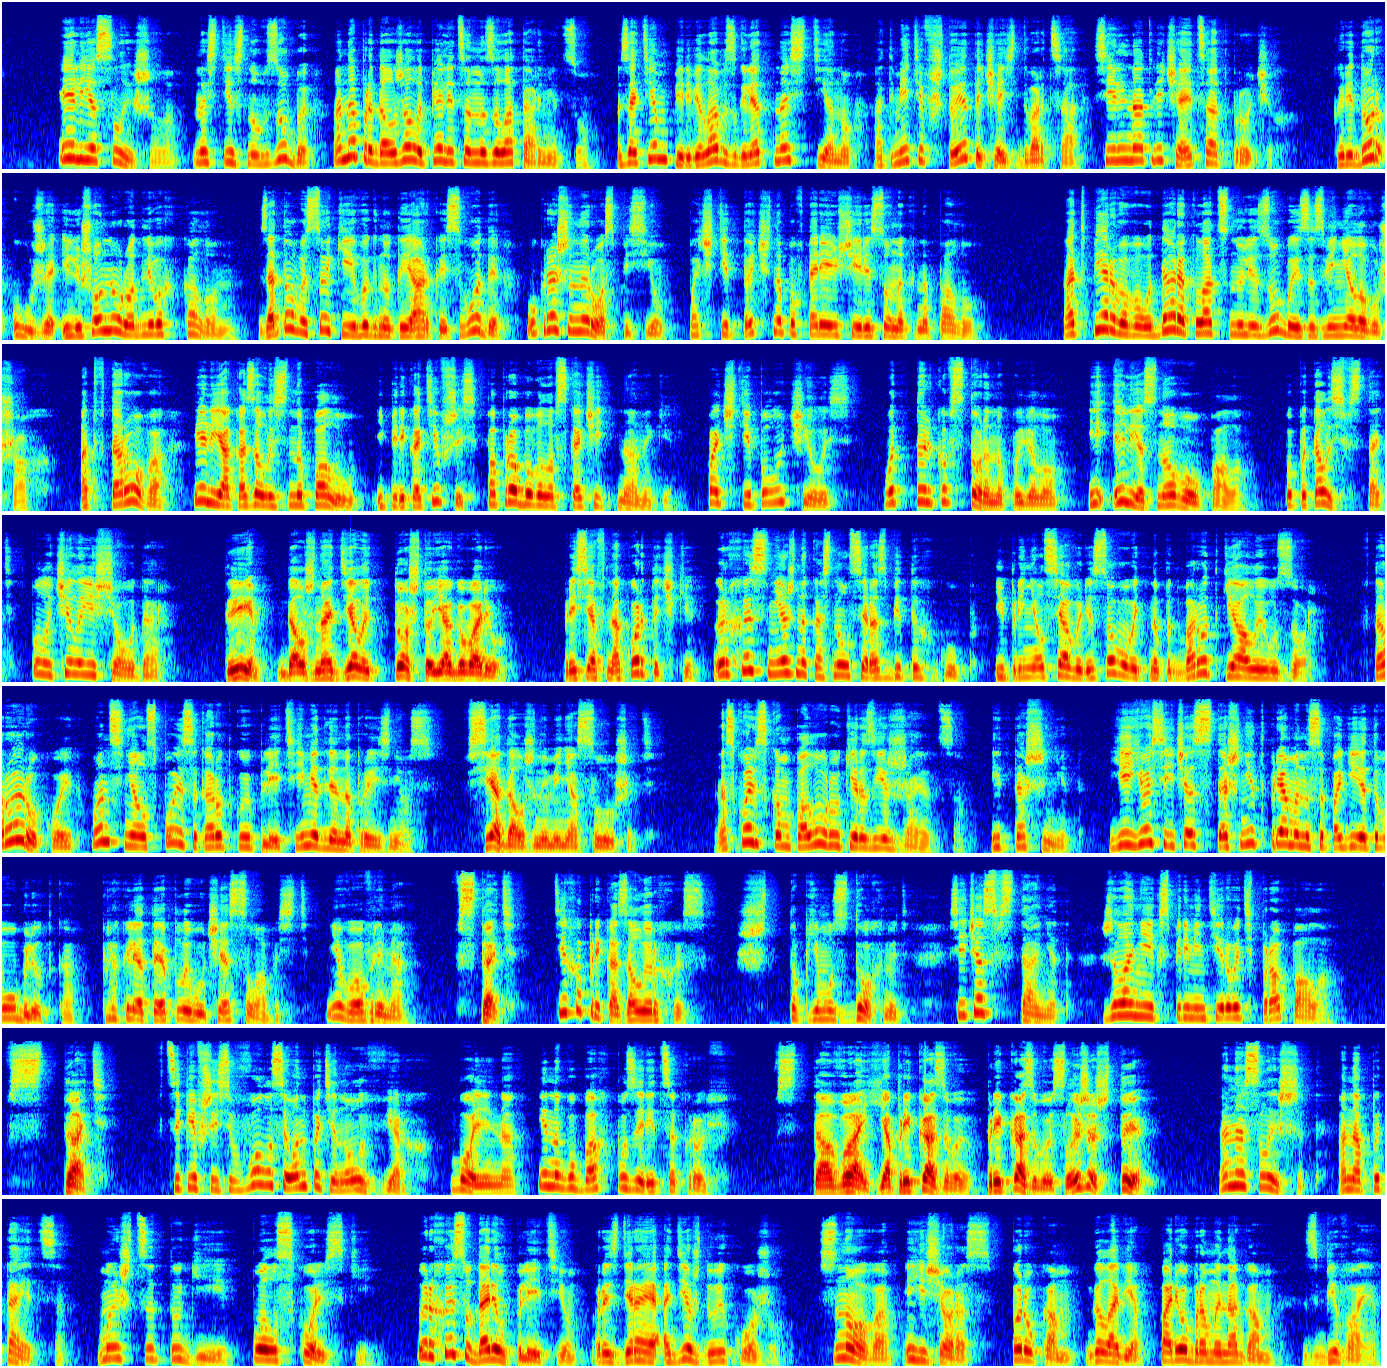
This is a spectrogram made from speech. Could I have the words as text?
Элья слышала, но, стиснув зубы, она продолжала пялиться на золотарницу. Затем перевела взгляд на стену, отметив, что эта часть дворца сильно отличается от прочих. Коридор уже и лишен уродливых колонн. Зато высокие выгнутые аркой своды украшены росписью, почти точно повторяющей рисунок на полу. От первого удара клацнули зубы и зазвенело в ушах. От второго Илья оказалась на полу и, перекатившись, попробовала вскочить на ноги. Почти получилось. Вот только в сторону повело, и Элья снова упала. Попыталась встать, получила еще удар. «Ты должна делать то, что я говорю!» Присев на корточки, Ирхыс нежно коснулся разбитых губ и принялся вырисовывать на подбородке алый узор – Второй рукой он снял с пояса короткую плеть и медленно произнес. «Все должны меня слушать». На скользком полу руки разъезжаются и тошнит. Ее сейчас стошнит прямо на сапоги этого ублюдка. Проклятая плывучая слабость. Не вовремя. «Встать!» — тихо приказал Ирхыс. «Чтоб ему сдохнуть. Сейчас встанет. Желание экспериментировать пропало». «Встать!» Вцепившись в волосы, он потянул вверх. Больно, и на губах пузырится кровь. «Вставай! Я приказываю! Приказываю, слышишь ты?» Она слышит, она пытается. Мышцы тугие, пол скользкий. Ирхыс ударил плетью, раздирая одежду и кожу. Снова и еще раз. По рукам, голове, по ребрам и ногам, сбивая.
